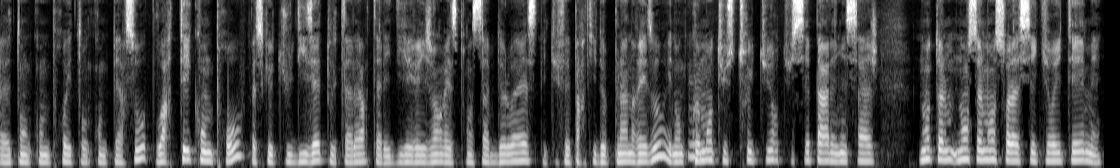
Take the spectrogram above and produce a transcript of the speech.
euh, ton compte pro et ton compte perso, voire tes comptes pro, parce que tu le disais tout à l'heure, tu as les dirigeants responsables de l'Ouest, mais tu fais partie de plein de réseaux. Et donc, mm. comment tu structures, tu sépares les messages, non, non seulement sur la sécurité, mais,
